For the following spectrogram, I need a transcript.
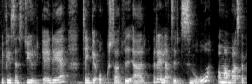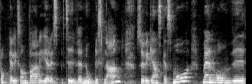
Det finns en styrka i det. Tänker också att vi är relativt små. Om man bara ska plocka liksom varje respektive nordiskt land så är vi ganska små. Men om vi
